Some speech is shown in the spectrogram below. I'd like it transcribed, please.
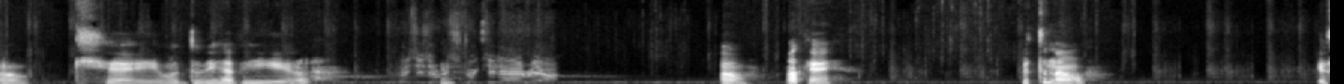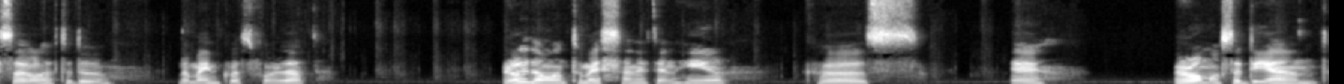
Okay, what do we have here? Oh, okay. Good to know. Guess I will have to do the main quest for that. I really don't want to miss anything here, cause yeah, we're almost at the end.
